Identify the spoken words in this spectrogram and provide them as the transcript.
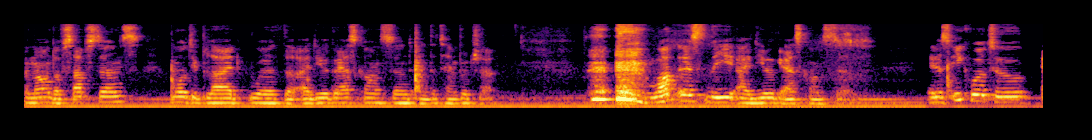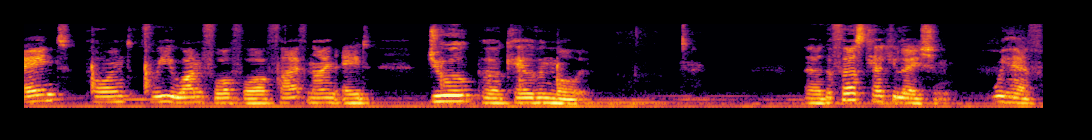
amount of substance multiplied with the ideal gas constant and the temperature. what is the ideal gas constant? It is equal to 8.3144598 joule per Kelvin mole. Uh, the first calculation, we have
